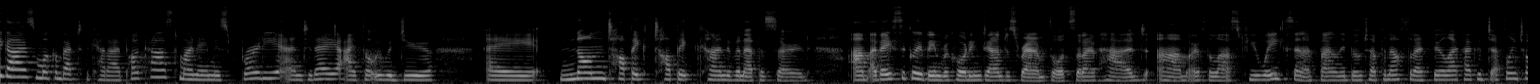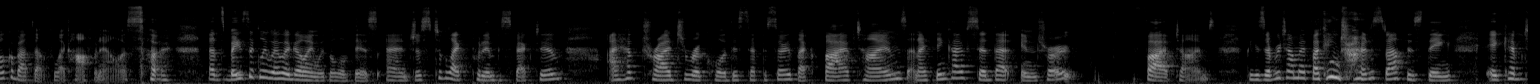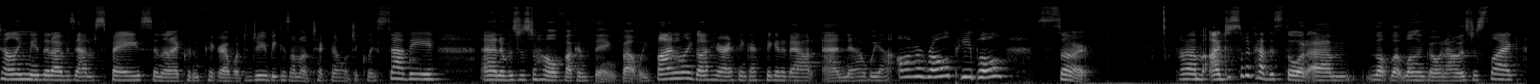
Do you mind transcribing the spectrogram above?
Hey guys, and welcome back to the Cat Eye Podcast. My name is Brody, and today I thought we would do a non topic topic kind of an episode. Um, I basically been recording down just random thoughts that I've had um, over the last few weeks, and I finally built up enough that I feel like I could definitely talk about that for like half an hour. So that's basically where we're going with all of this. And just to like put in perspective, I have tried to record this episode like five times, and I think I've said that intro five times because every time I fucking tried to start this thing, it kept telling me that I was out of space and then I couldn't figure out what to do because I'm not technologically savvy. And it was just a whole fucking thing. But we finally got here. I think I figured it out. And now we are on a roll, people. So, um, I just sort of had this thought um, not that long ago, and I was just like,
